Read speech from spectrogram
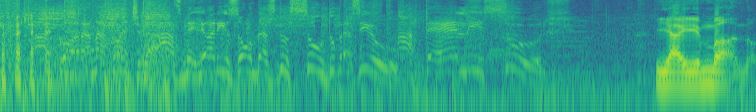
Agora na Atlântida, as melhores ondas do sul do Brasil. Surf. E aí, mano?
